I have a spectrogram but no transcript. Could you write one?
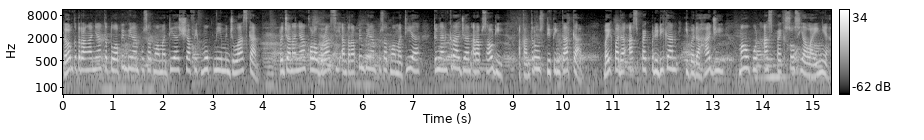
Dalam keterangannya, Ketua Pimpinan Pusat Muhammadiyah Syafiq Mukni menjelaskan, rencananya kolaborasi antara pimpinan Pusat Muhammadiyah dengan Kerajaan Arab Saudi akan terus ditingkatkan baik pada aspek pendidikan, ibadah haji, maupun aspek sosial lainnya.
